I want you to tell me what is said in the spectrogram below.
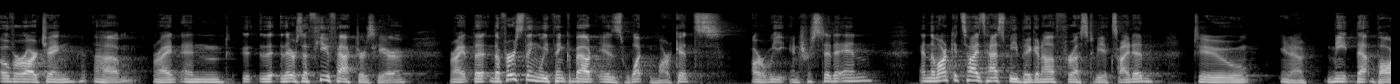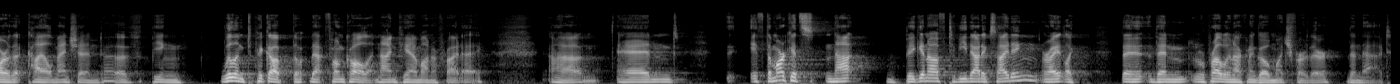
overarching, um, right? And th there's a few factors here, right? The, the first thing we think about is what markets are we interested in? And the market size has to be big enough for us to be excited to, you know, meet that bar that Kyle mentioned of being willing to pick up the, that phone call at 9 p.m. on a Friday. Um, and if the market's not big enough to be that exciting, right? Like then, then we're probably not going to go much further than that.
